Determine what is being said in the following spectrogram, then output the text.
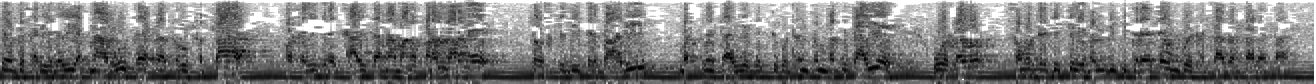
क्योंकि शरीर ही अपना रूप है, अपना स्वरूप सत्ता है, और शरीर की रक्षा भी करना मानो परम धर्म है। तो उसके भीतर बाहरी वस्तुएँ चाहिए, व्यक्ति को धन, संपत्ति चाहिए, वो सब समुद्र की किलेबंदी की तरह से उनको इकट्ठा करता रहता है।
